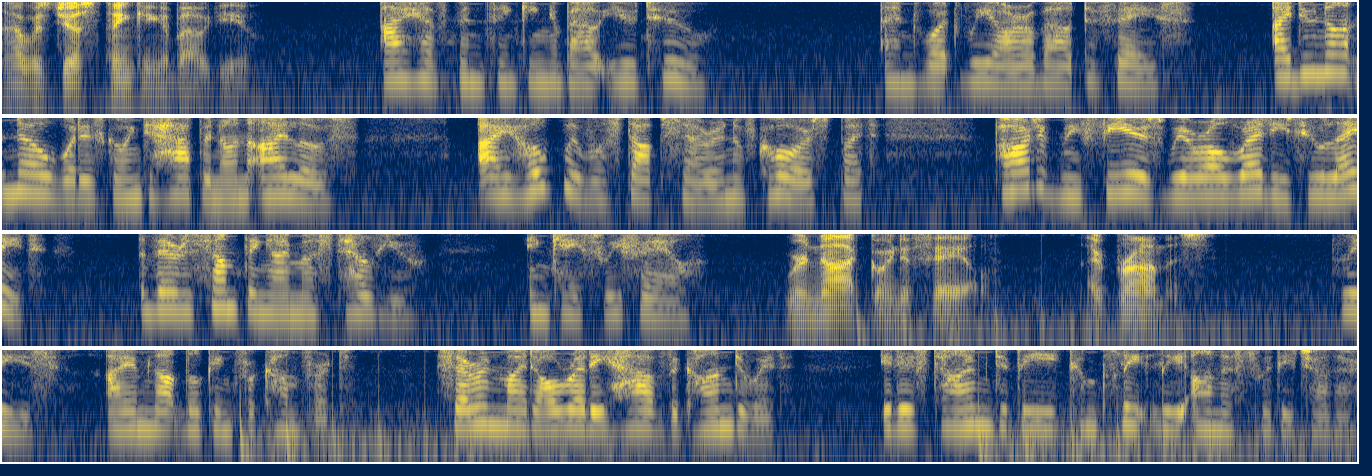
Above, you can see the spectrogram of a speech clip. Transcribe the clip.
I was just thinking about you. I have been thinking about you too, and what we are about to face. I do not know what is going to happen on Ilos. I hope we will stop Saren, of course, but part of me fears we are already too late. There is something I must tell you, in case we fail. We're not going to fail. I promise. Please, I am not looking for comfort. Saren might already have the conduit. It is time to be completely honest with each other.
